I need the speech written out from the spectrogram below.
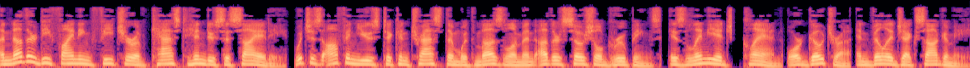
Another defining feature of caste Hindu society, which is often used to contrast them with Muslim and other social groupings, is lineage, clan or gotra and village exogamy.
